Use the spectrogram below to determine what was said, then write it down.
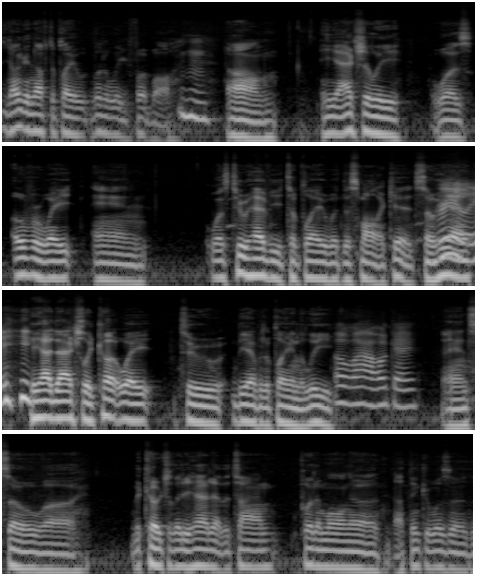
young enough to play little league football, mm-hmm. um, he actually was overweight and was too heavy to play with the smaller kids. So really? he had, he had to actually cut weight to be able to play in the league. Oh wow, okay. And so uh, the coach that he had at the time put him on a I think it was a,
